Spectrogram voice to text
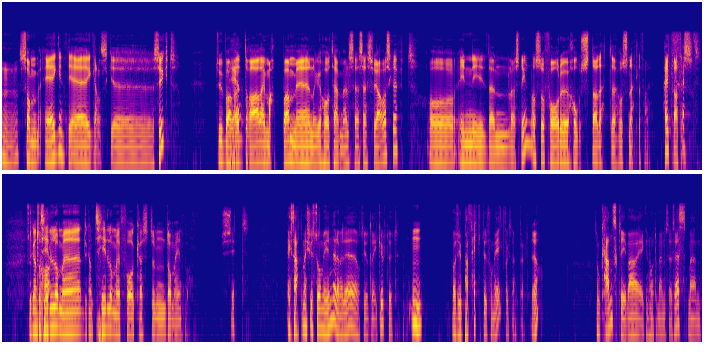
mm. som egentlig er ganske sykt. Du bare yeah. drar ei mappe med noe HTML, CSS og Javascript og inn i den løsningen, og så får du hosta dette hos Netlify. Helt gratis. Fett. Du kan, dra- til og med, du kan til og med få custom domain på. Shit. Jeg satte meg ikke så mye inn i det, men det hørtes jo dritkult ut. Mm. Det hørtes jo perfekt ut for meg, f.eks. Ja. Som kan skrive egen HTML og CSS, men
